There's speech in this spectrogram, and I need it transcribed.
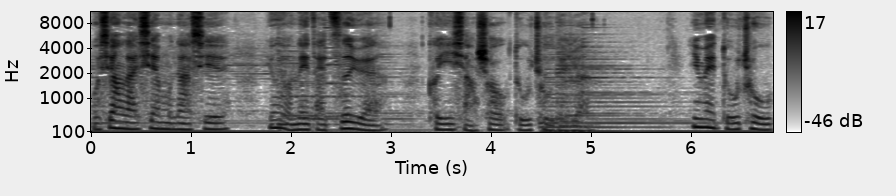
我向来羡慕那些拥有内在资源可以享受独处的人。”因为独处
